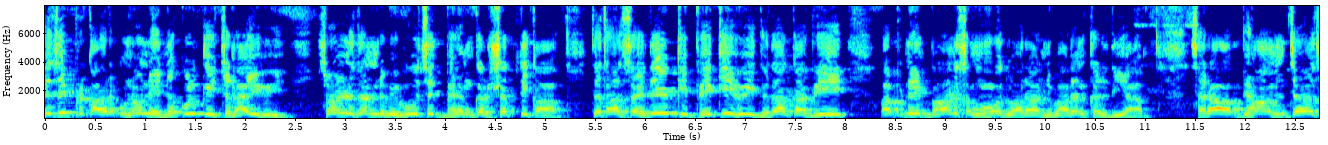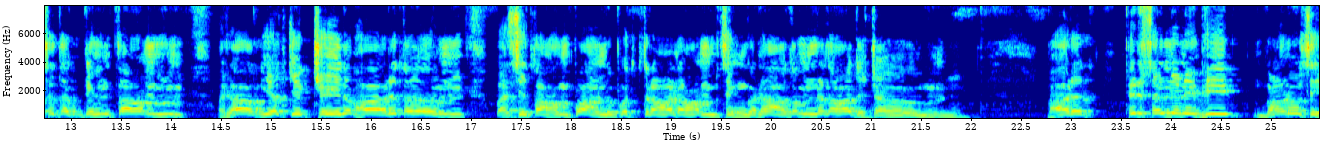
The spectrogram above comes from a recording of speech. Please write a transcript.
इसी प्रकार उन्होंने नकुल की चलाई हुई स्वर्ण दंड विभूषित भयंकर शक्ति का तथा सहदेव की फेंकी हुई गदा का भी अपने बाण समूहों द्वारा निवारण कर दिया। शराभ्याम च शतग्निमताम राग्यचिक्षेद भारत पश्यताम पांडुपुत्राणाम सिंहनादम ननाद भारत फिर शल्य ने भी बाणों से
